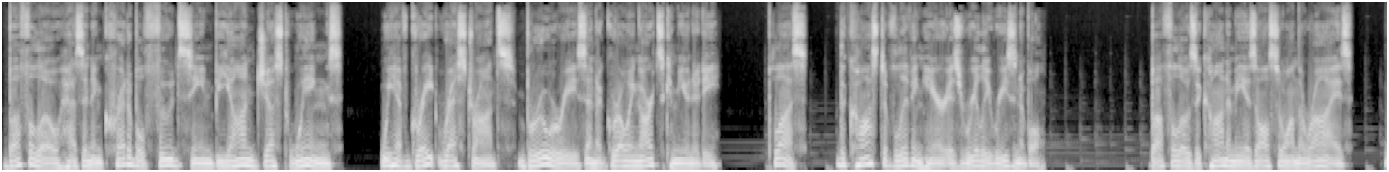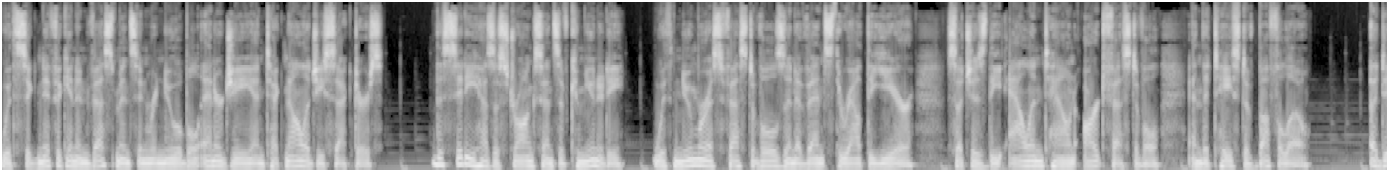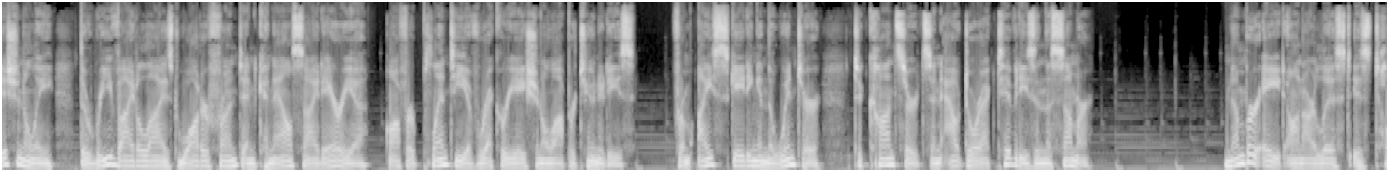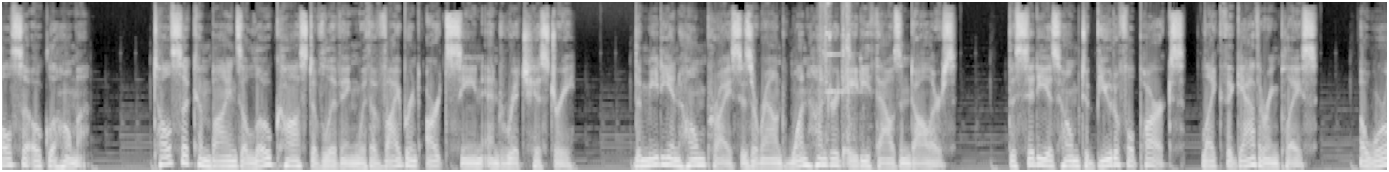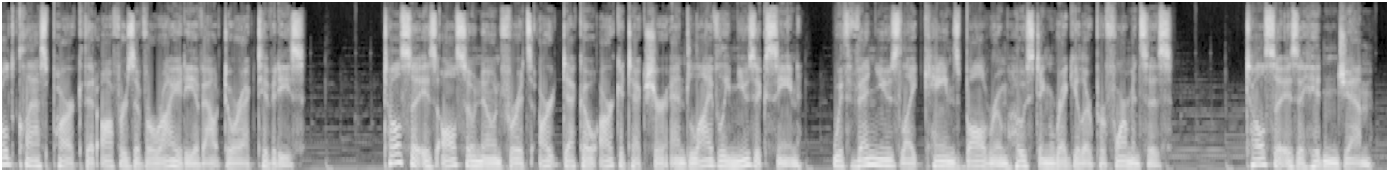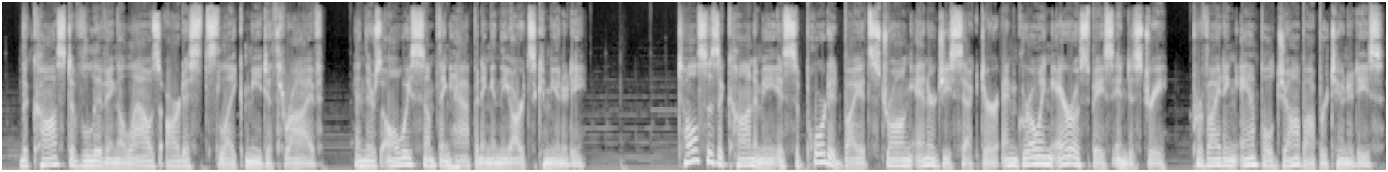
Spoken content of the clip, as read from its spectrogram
Buffalo has an incredible food scene beyond just wings. We have great restaurants, breweries, and a growing arts community. Plus, the cost of living here is really reasonable. Buffalo's economy is also on the rise, with significant investments in renewable energy and technology sectors. The city has a strong sense of community, with numerous festivals and events throughout the year, such as the Allentown Art Festival and the Taste of Buffalo. Additionally, the revitalized waterfront and canal-side area offer plenty of recreational opportunities, from ice skating in the winter to concerts and outdoor activities in the summer. Number 8 on our list is Tulsa, Oklahoma. Tulsa combines a low cost of living with a vibrant art scene and rich history. The median home price is around $180,000. The city is home to beautiful parks, like the Gathering Place, a world-class park that offers a variety of outdoor activities. Tulsa is also known for its Art Deco architecture and lively music scene, with venues like Cain's Ballroom hosting regular performances. Tulsa is a hidden gem. The cost of living allows artists like me to thrive, and there's always something happening in the arts community. Tulsa's economy is supported by its strong energy sector and growing aerospace industry, providing ample job opportunities.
